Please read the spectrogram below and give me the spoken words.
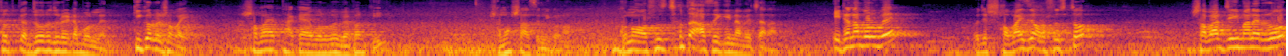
চোৎকা জোরে জোরে এটা বললেন, কি করবে সবাই? সবাই থাকায় বলবে, ব্যাপার কি? সমস্যা আছে নি কোনো। কোনো অসুস্থতা আছে কি না বেচারা? এটা না বলবে? ওই যে সবাই যে অসুস্থ, সবার যে ইমানের রোগ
